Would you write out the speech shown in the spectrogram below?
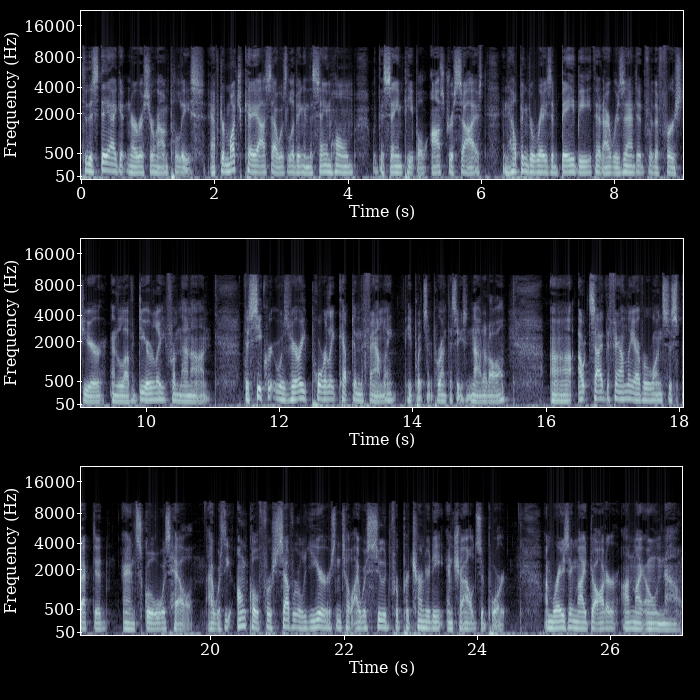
To this day, I get nervous around police. After much chaos, I was living in the same home with the same people, ostracized, and helping to raise a baby that I resented for the first year and loved dearly from then on. The secret was very poorly kept in the family. He puts in parentheses, not at all. Uh, outside the family, everyone suspected, and school was hell. I was the uncle for several years until I was sued for paternity and child support. I'm raising my daughter on my own now.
